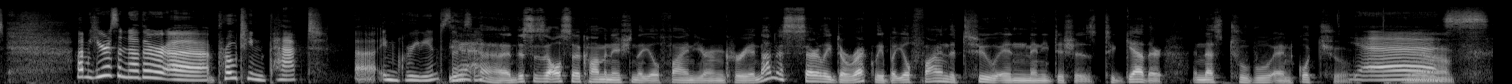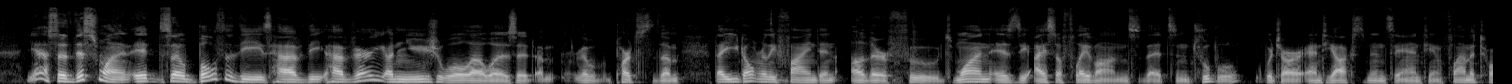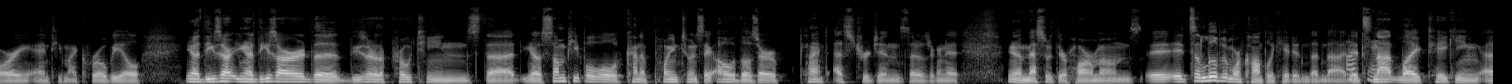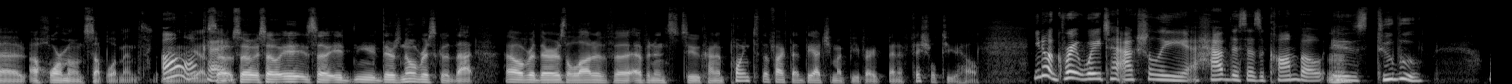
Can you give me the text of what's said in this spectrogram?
Um, here's another uh, protein-packed uh, ingredient. so. Yeah, and this is also a combination that you'll find here in Korea. Not necessarily directly, but you'll find the two in many dishes together, and that's tubu and gochu. Yes. Yeah, so this one, it so both of these have the have very unusual uh, was it um, parts to them that you don't really find in other foods. One is the isoflavones that's in tubu, which are antioxidants, anti-inflammatory, antimicrobial. You know, these are you know these are the these are the proteins that you know some people will kind of point to and say, oh, those are plant estrogens. Those are going to, you know, mess with your hormones. It's a little bit more complicated than that. It's not like taking a, a hormone supplement. Oh, Yeah, okay. So, so, so, it, so it, you there's no risk of that. However, there's a lot of uh, evidence to kind of point to the fact that they actually might be very beneficial to your health. You know, a great way to actually have this as a combo Mm-hmm. is dubu.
